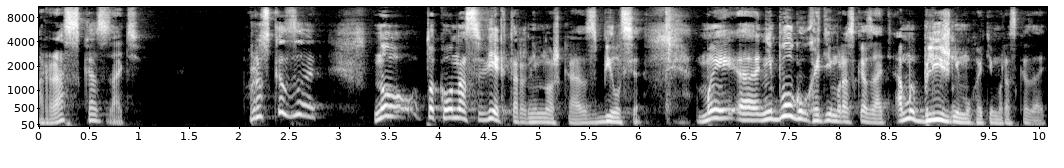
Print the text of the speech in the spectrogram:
рассказать. Рассказать. Но только у нас вектор немножко сбился. Мы э, не Богу хотим рассказать, а мы ближнему хотим рассказать.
